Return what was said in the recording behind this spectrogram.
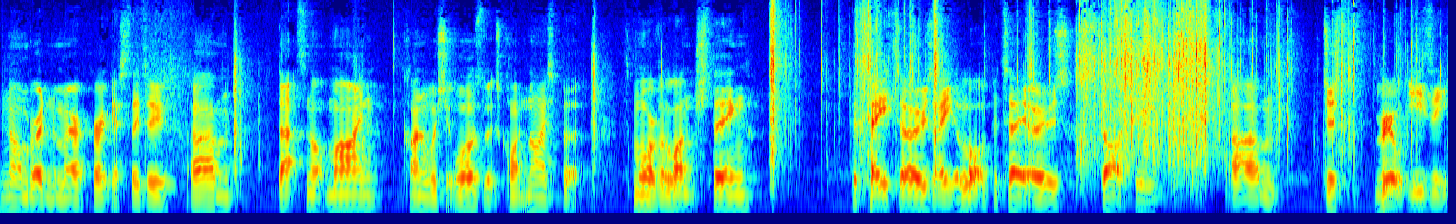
naan bread in America, I guess they do. Um, that's not mine, kind of wish it was, looks quite nice, but it's more of a lunch thing. Potatoes, I a lot of potatoes, starchy. Um, just real easy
